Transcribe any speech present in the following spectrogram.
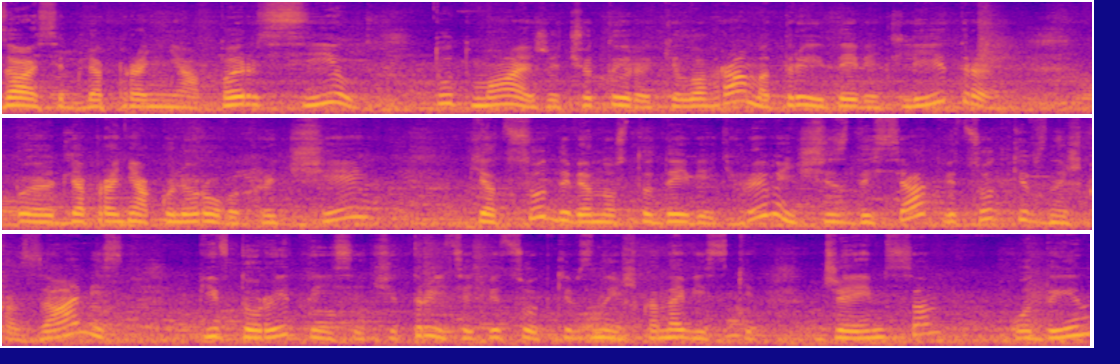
Засіб для прання персіл. Тут майже 4 кілограма, 3,9 літри е, для прання кольорових речей. 599 гривень 60% знижка замість півтори тисячі, 30% знижка на віскі Джеймсон 1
